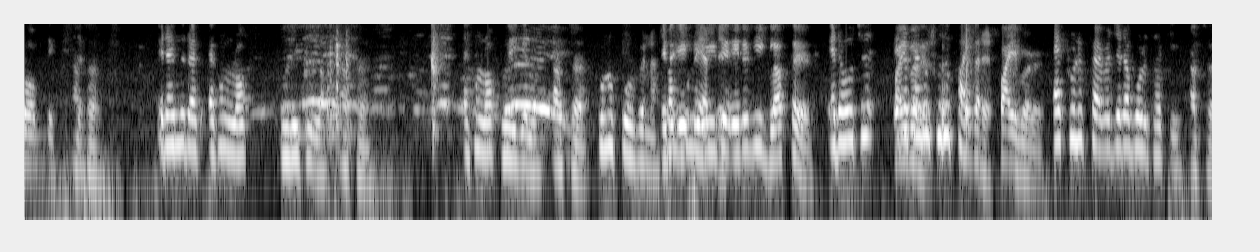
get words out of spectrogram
লক দেখতেছেন। আচ্ছা। এটা কিন্তু এখন লক খুলে দিলাম আচ্ছা। এখন লক হয়ে গেল। আচ্ছা। কোনো করবে না এটা কি গ্লাসের এটা হচ্ছে এটা? শুধু ফাইবারের ফাইবারের অ্যাক্রিলিক ফাইবার যেটা বলে থাকি। আচ্ছা।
